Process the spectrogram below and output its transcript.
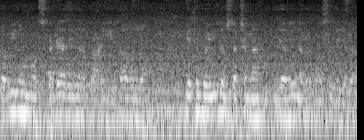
24 ਨੂੰ ਨੋਟਿਸ ਕੱਢਿਆ ਸੀ ਜਦ ਪੁਰਾਣੀ ਸਾਹਿਬ ਵੱਲੋਂ ਇੱਥੇ ਕੋਈ ਵੀ ਕੰਸਟਰਕਸ਼ਨ ਨਾ ਕੀਤੀ ਜਾਵੇ ਨਗਰ ਕੌਂਸਲ ਦੀ ਜਗ੍ਹਾ।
